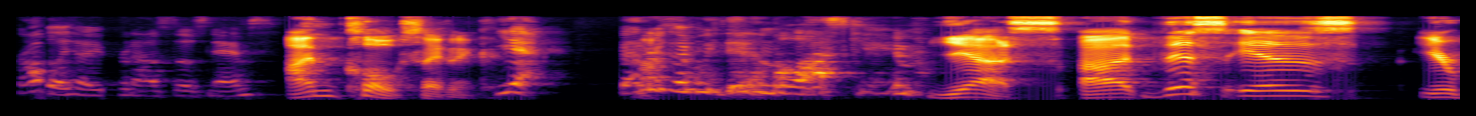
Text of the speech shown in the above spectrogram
Probably how you pronounce those names. I'm close, I think. Yeah. Better than we did in the last game. Yes, uh, this is your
